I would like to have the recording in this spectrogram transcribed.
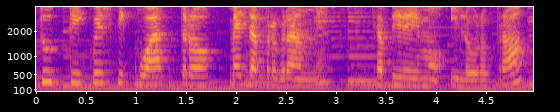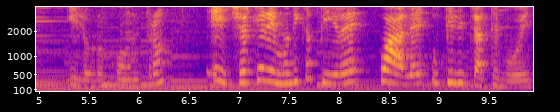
tutti questi quattro metaprogrammi. Capiremo i loro pro, i loro contro e cercheremo di capire quale utilizzate voi.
